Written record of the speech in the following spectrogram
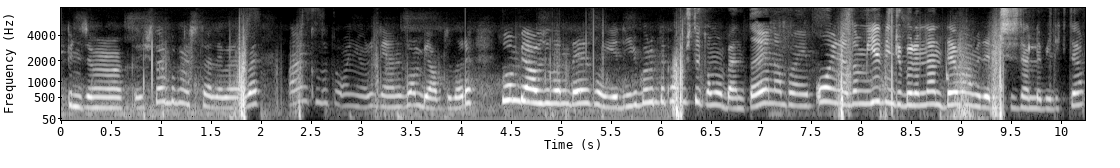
Hepinize merhaba arkadaşlar. Bugün sizlerle beraber Unclad oynuyoruz. Yani zombi avcıları. Zombi avcılarında en son 7. bölümde kalmıştık ama ben dayanamayıp oynadım. 7. bölümden devam edelim sizlerle birlikte.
